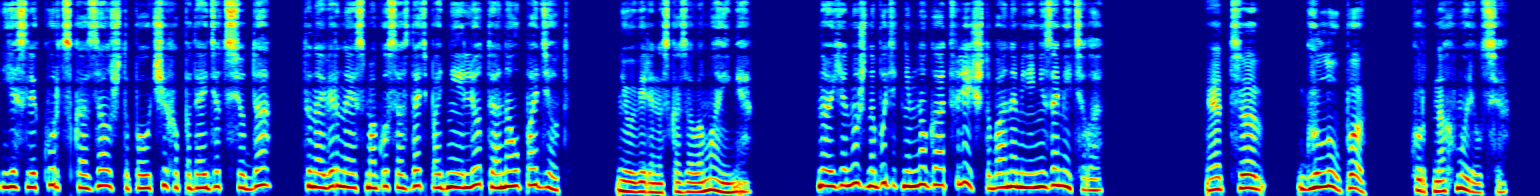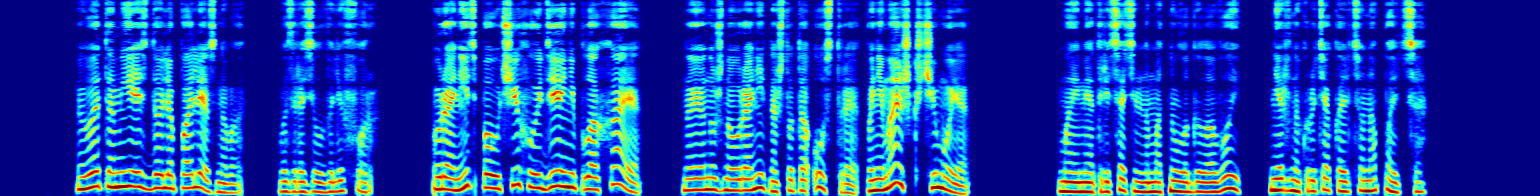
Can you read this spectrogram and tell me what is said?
«Если Курт сказал, что паучиха подойдет сюда, то, наверное, я смогу создать под ней лед, и она упадет, неуверенно сказала Майми. «Но ее нужно будет немного отвлечь, чтобы она меня не заметила». «Это глупо», — Курт нахмурился. «В этом есть доля полезного», — возразил Валифор. «Уронить паучиху идея неплохая, но ее нужно уронить на что-то острое. Понимаешь, к чему я?» Майми отрицательно мотнула головой, нервно крутя кольцо на пальце.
